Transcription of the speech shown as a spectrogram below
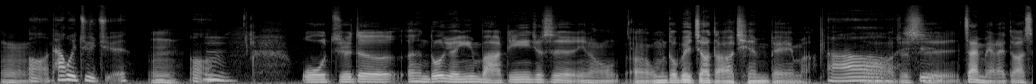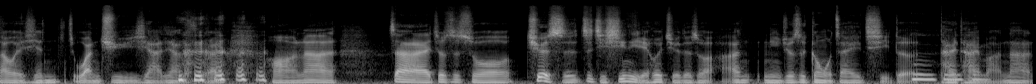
嗯呃，他会拒绝，嗯，嗯嗯，我觉得很多原因吧。第一就是，you know，呃，我们都被教导要谦卑嘛，啊，哦，就是赞美来都要稍微先婉拒一下这样子。好、那再来就是说，确实自己心里也会觉得说啊，你就是跟我在一起的太太嘛，那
